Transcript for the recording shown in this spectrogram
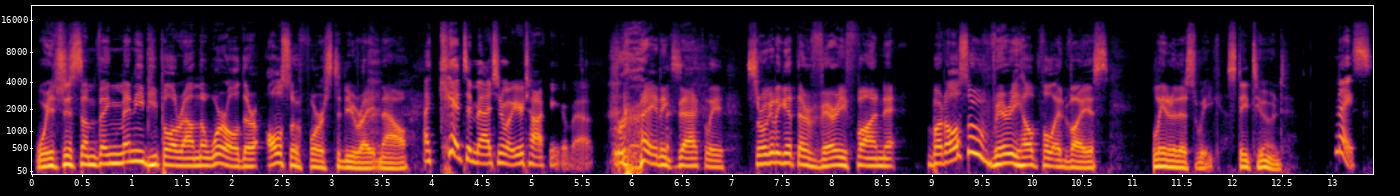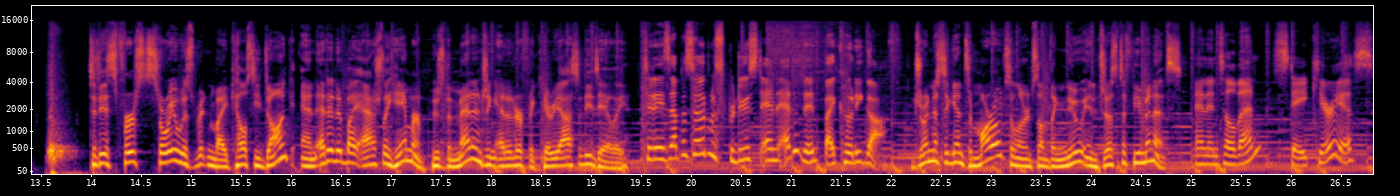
which is something many people around the world are also forced to do right now. I can't imagine what you're talking about. right, exactly. So we're going to get their very fun, but also very helpful advice later this week. Stay tuned. Nice. Today's first story was written by Kelsey Donk and edited by Ashley Hamer, who's the managing editor for Curiosity Daily. Today's episode was produced and edited by Cody Gough. Join us again tomorrow to learn something new in just a few minutes. And until then, stay curious.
